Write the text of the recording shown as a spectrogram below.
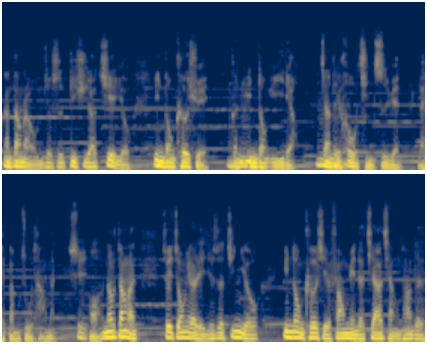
那当然我们就是必须要借由运动科学跟运动医疗。这样的后勤资源来帮助他们，是哦。那么当然最重要的，也就是经由运动科学方面的加强，它的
